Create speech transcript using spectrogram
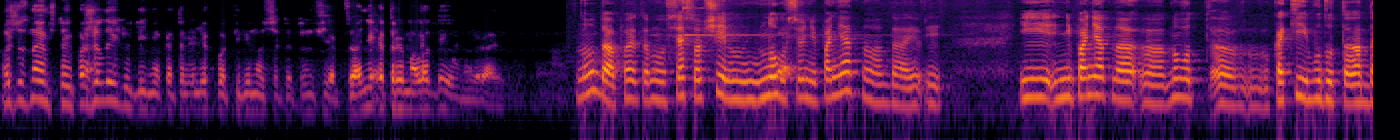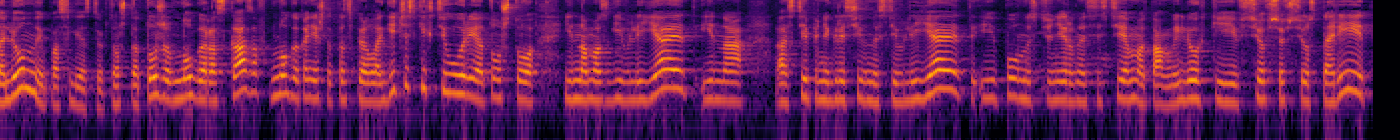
Мы же знаем, что и пожилые люди некоторые легко переносят эту инфекцию, а некоторые молодые умирают. Ну да, поэтому сейчас вообще много всего непонятного, да, и, и непонятно, э, ну вот, э, какие будут отдаленные последствия, потому что тоже много рассказов, много, конечно, конспирологических теорий о том, что и на мозги влияет, и на э, степень агрессивности влияет, и полностью нервная система, там, и легкие, и все-все-все стареет.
